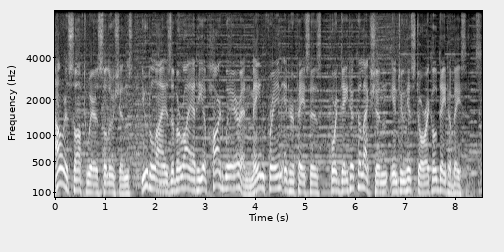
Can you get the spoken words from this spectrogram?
Our software solutions utilize a variety of hardware and mainframe interfaces for data collection into historical databases.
